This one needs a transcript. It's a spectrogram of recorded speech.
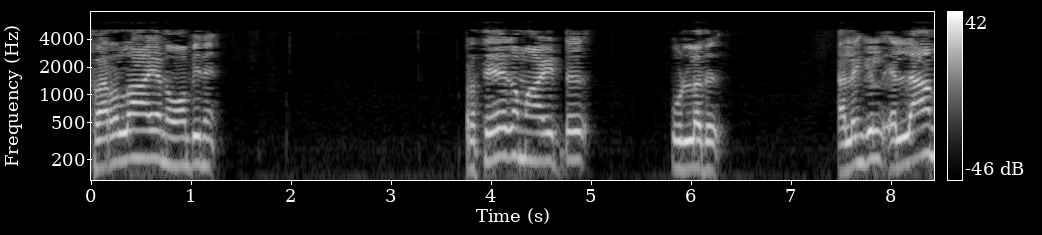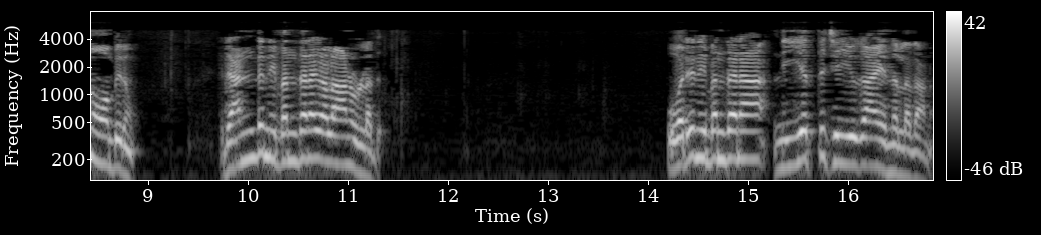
ഫറലായ നോമ്പിന് പ്രത്യേകമായിട്ട് ഉള്ളത് അല്ലെങ്കിൽ എല്ലാ നോമ്പിനും രണ്ട് നിബന്ധനകളാണുള്ളത്. ഒരു നിബന്ധന നിയത്ത് ചെയ്യുക എന്നുള്ളതാണ്.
